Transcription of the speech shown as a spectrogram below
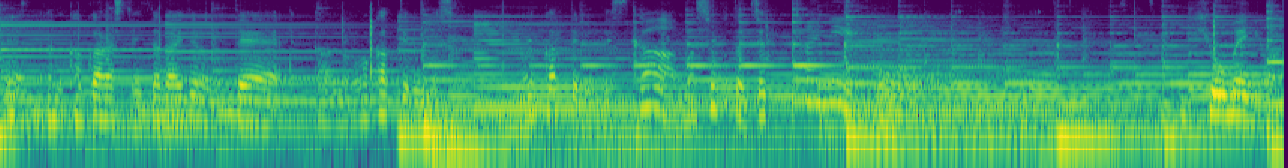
の、ね、あの関わらせていただいているのであの分かってるんです分かってるんですが、まあ、そういうことは絶対にこう表面には、ね、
